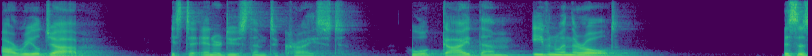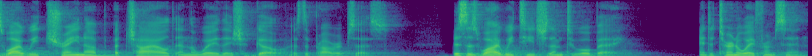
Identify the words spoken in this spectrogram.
Our real job is to introduce them to Christ, who will guide them even when they're old. This is why we train up a child in the way they should go, as the proverb says. This is why we teach them to obey and to turn away from sin.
